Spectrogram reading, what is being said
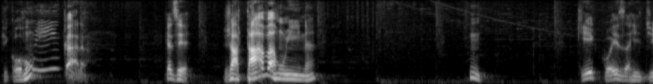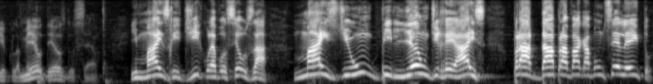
Ficou ruim, cara. Quer dizer, já estava ruim, né? Hum. Que coisa ridícula, meu Deus do céu. E mais ridículo é você usar mais de um bilhão de reais para dar para vagabundo ser eleito.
